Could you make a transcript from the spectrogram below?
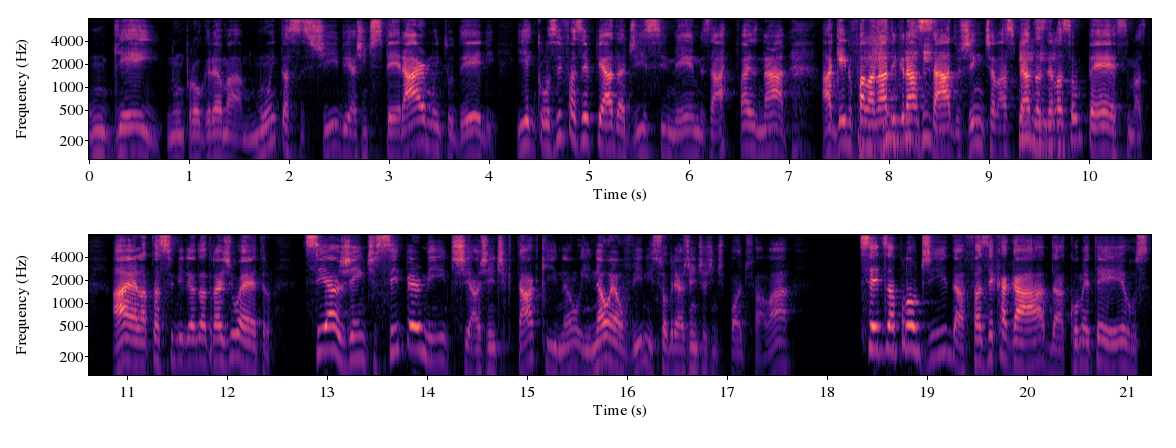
um gay, num programa muito assistido e a gente esperar muito dele, e inclusive fazer piada disso e memes, ah, faz nada. A gay não fala nada engraçado. Gente, as piadas dela são péssimas. Ah, ela tá se humilhando atrás de um hétero. se a gente se permite, a gente que tá aqui, não, e não é o Vini, sobre a gente a gente pode falar, ser desaplaudida, fazer cagada, cometer erros.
